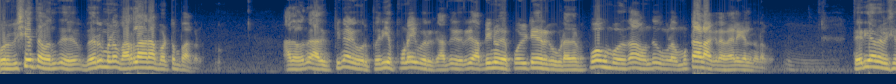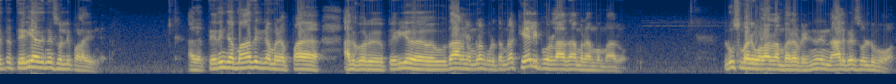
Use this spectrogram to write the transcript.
ஒரு விஷயத்தை வந்து வெறுமனை வரலாறாக மட்டும் பார்க்கணும். அதை வந்து அதுக்கு பின்னாடி ஒரு பெரிய புனைவு இருக்குது அது இருக்குது அப்படின்னு போயிட்டே இருக்கக்கூடாது. அப்படி போகும்போது தான் வந்து உங்களை முட்டாளாக்குற வேலைகள் நடக்கும். தெரியாத விஷயத்த தெரியாதுன்னு சொல்லி பழகுங்க. அதை தெரிஞ்ச மாதிரி நம்ம ப அதுக்கு ஒரு பெரிய உதாரணம்லாம் கொடுத்தோம்னா கேலி பொருளாக தான் நம்ம மாறுவோம். லூஸ் மாதிரி வளர்றான் பாரு அப்படின்னு நாலு பேர் சொல்லிட்டு போவோம்.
